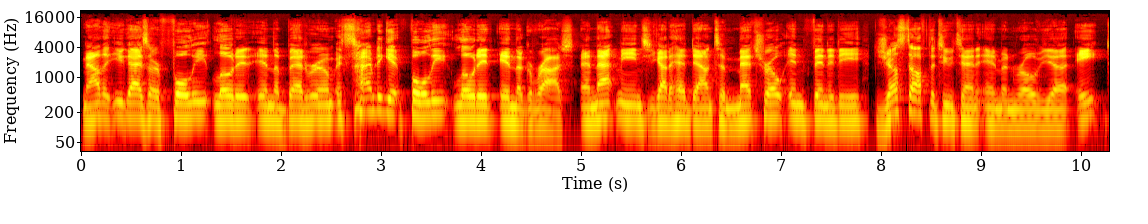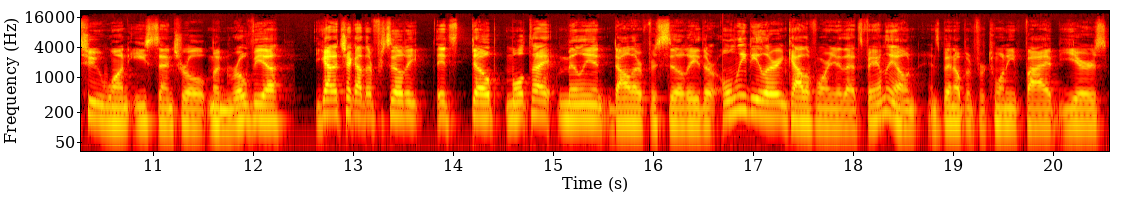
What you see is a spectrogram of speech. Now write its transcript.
Now that you guys are fully loaded in the bedroom, it's time to get fully loaded in the garage. And that means you got to head down to Metro Infiniti, just off the 210 in Monrovia, 821 East Central, Monrovia. You got to check out their facility. It's dope, multi million dollar facility. They're only dealer in California that's family owned and has been open for 25 years.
